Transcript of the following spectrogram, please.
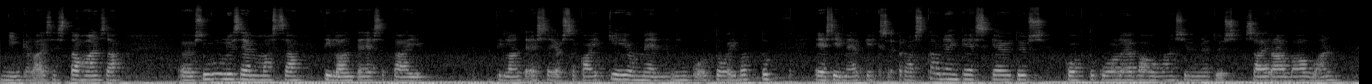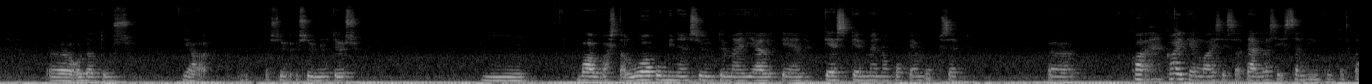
minkälaisessa tahansa surullisemmassa tilanteessa tai tilanteessa, jossa kaikki ei ole mennyt niin kuin on toivottu. Esimerkiksi raskauden keskeytys, kohtukuoleen vauvan synnytys, sairaan vauvan odotus ja sy- synnytys, mm, vauvasta luopuminen syntymän jälkeen, keskenmenokokemukset, ö, ka- kaikenlaisissa tällaisissa niin kuin, tota,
